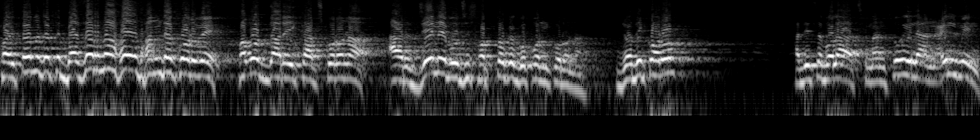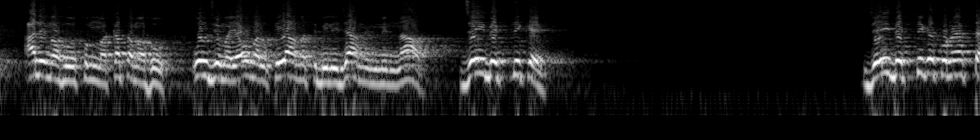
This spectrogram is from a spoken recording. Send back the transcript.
শয়তানও যাতে বেজার না হয়ে ধান্দা করবে। খবরদার এই কাজ করো না, আর জেনে বুঝে সত্যকে গোপন করো না। যদি করো হাদিসে বলা আছে, মান সুইলা আন ইলমিন আলিমাহু সুম্মা কাতামাহু উলজিমা ইয়াউমাল কিয়ামাতি বিলিজামিন মিন নার। যেই ব্যক্তিকে যেই ব্যক্তিকে কোনো একটা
